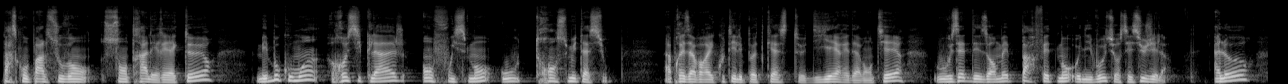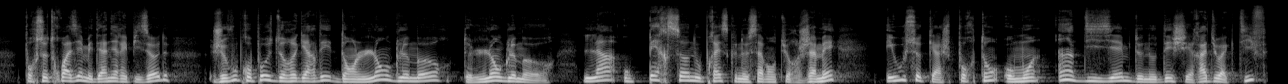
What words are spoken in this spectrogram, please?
parce qu'on parle souvent centrale et réacteur, mais beaucoup moins recyclage, enfouissement ou transmutation. Après avoir écouté les podcasts d'hier et d'avant-hier, vous êtes désormais parfaitement au niveau sur ces sujets-là. Alors, pour ce troisième et dernier épisode, je vous propose de regarder dans l'angle mort de l'angle mort, là où personne ou presque ne s'aventure jamais et où se cache pourtant au moins un dixième de nos déchets radioactifs.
